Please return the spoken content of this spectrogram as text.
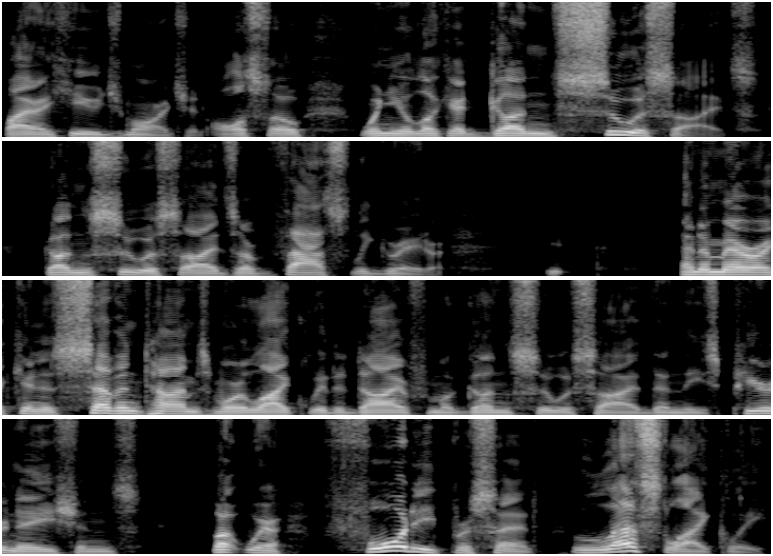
by a huge margin. Also, when you look at gun suicides, gun suicides are vastly greater. An American is seven times more likely to die from a gun suicide than these peer nations, but we're 40% less likely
